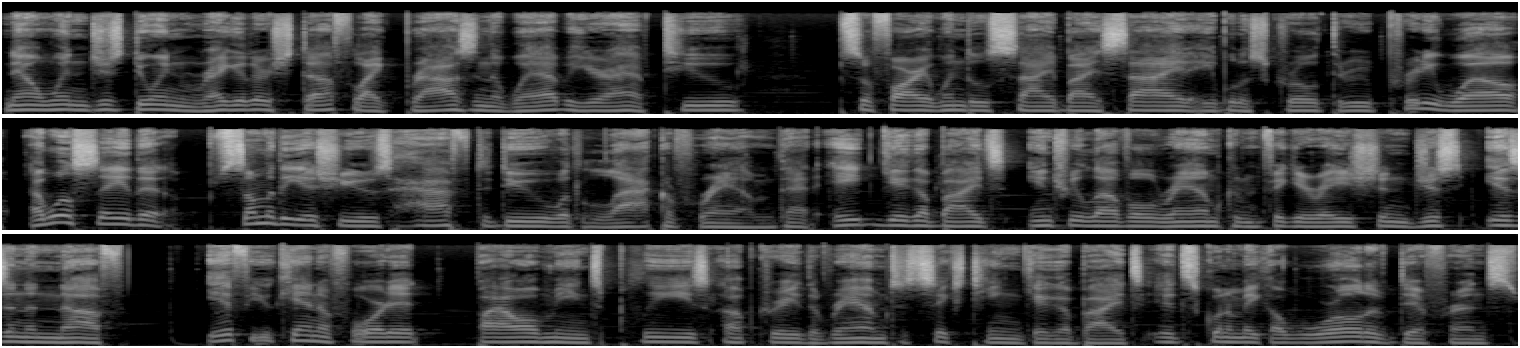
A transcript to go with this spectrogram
Now, when just doing regular stuff like browsing the web, here I have two Safari windows side by side, able to scroll through pretty well. I will say that some of the issues have to do with lack of RAM. That 8 gigabytes entry level RAM configuration just isn't enough if you can't afford it, by all means, please upgrade the RAM to 16 gigabytes. It's going to make a world of difference.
